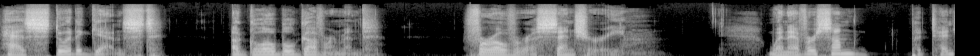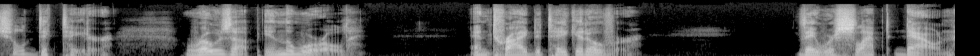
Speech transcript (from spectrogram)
has stood against a global government for over a century. Whenever some potential dictator rose up in the world and tried to take it over, they were slapped down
